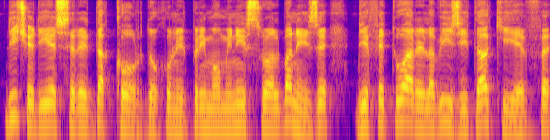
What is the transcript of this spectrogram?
dice di essere d'accordo con il primo ministro albanese di effettuare la visita a Kiev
